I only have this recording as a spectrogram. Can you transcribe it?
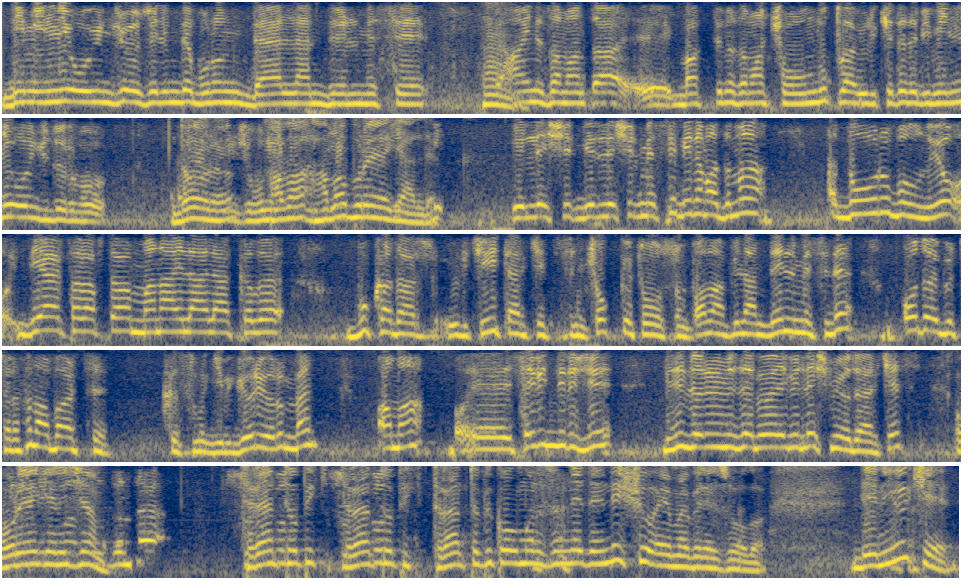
bir milli oyuncu özelinde bunun değerlendirilmesi ve aynı zamanda e, baktığınız zaman çoğunlukla ülkede de bir milli oyuncudur bu. Doğru. Hava hava buraya geldi. bir- Birleşir, birleşilmesi benim adıma doğru bulunuyor. Diğer tarafta Mana ile alakalı bu kadar ülkeyi terk etsin, çok kötü olsun falan filan denilmesi de o da öbür tarafın abartı kısmı gibi görüyorum ben. Ama e, sevindirici. Bizim dönemimizde böyle birleşmiyordu herkes. Oraya geleceğim. Trend topik, trend topik, trend topik olmanızın nedeni de şu Emre Belezoğlu. Deniyor ki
